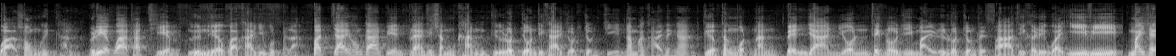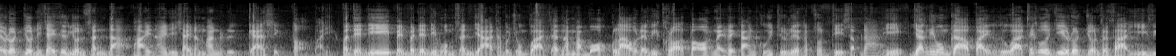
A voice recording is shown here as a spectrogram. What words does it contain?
กว่า 20,000 คัน เรียกว่าทัดเทียมหรือเหนือกว่าค่ายญี่ปุ่นไปละปัจจัยของการเปลี่ยนแปลงที่สำคัญ คือรถยนต์ที่ค่ายรถยนต์จีนนำมาขายในงาน เกือบทั้งหมดนั้น เป็นยานยนต์เทคโนโลยีใหม่หรือรถยนต์ไฟฟ้าที่เขาเรียกว่า EV ไม่ใช่รถยนต์ที่ใช้เครื่องยนต์สันดาปภายในที่ใช้น้ำมันหรือแก๊สอีกต่อไป ประเด็นนี้เป็นประเด็นที่ผมสัญญาท่านผู้ชมว่าจะนำมาบอกเล่าและวิเคราะห์ต่อในรายการคุยทุเรื่องกับสนที่สัปดาห์นี้ อย่างที่ผมกล่าวไปก็คือว่าเทคโนโลยีรถยนต์ไฟฟ้า EV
